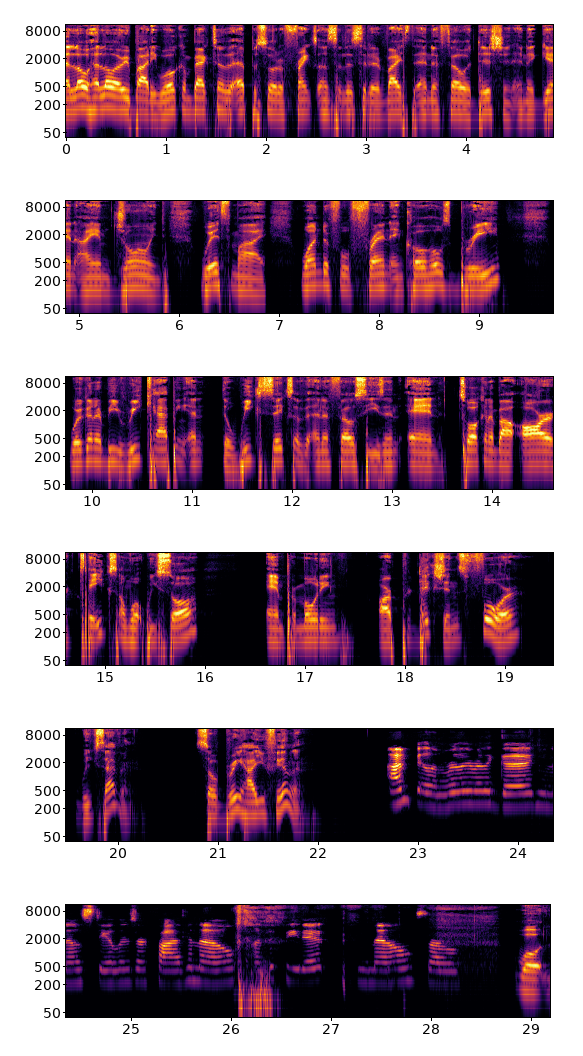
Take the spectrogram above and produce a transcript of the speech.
Hello, hello, everybody. Welcome back to another episode of Frank's Unsolicited Advice, the NFL edition. And again, I am joined with my wonderful friend and co-host Bree. We're going to be recapping en- the week six of the NFL season and talking about our takes on what we saw and promoting our predictions for week seven. So, Bree, how you feeling? I'm feeling really, really good. You know, Steelers are five and zero, undefeated. You know, so well,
